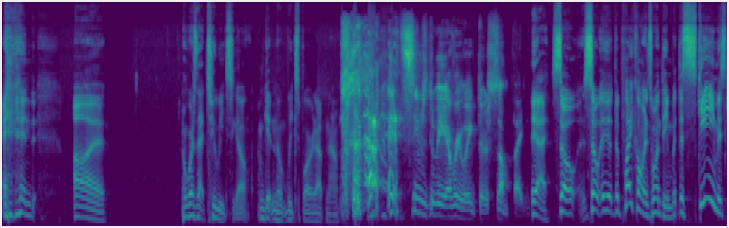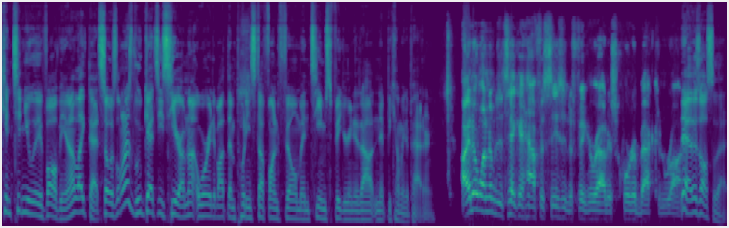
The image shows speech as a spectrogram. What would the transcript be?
And uh, or was that two weeks ago? I'm getting the weeks blurred up now. it seems to be every week there's something. Yeah. So so uh, the play calling is one thing, but the scheme is continually evolving, and I like that. So as long as Luke Getsy's here, I'm not worried about them putting stuff on film and teams figuring it out and it becoming a pattern. I don't want him to take a half a season to figure out his quarterback can run. Yeah, there's also that.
